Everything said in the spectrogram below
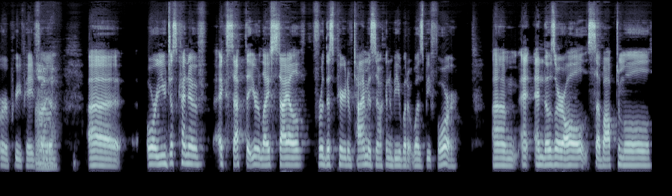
or a prepaid oh, phone. Yeah. uh, or you just kind of accept that your lifestyle for this period of time is not going to be what it was before. Um, and, and, those are all suboptimal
